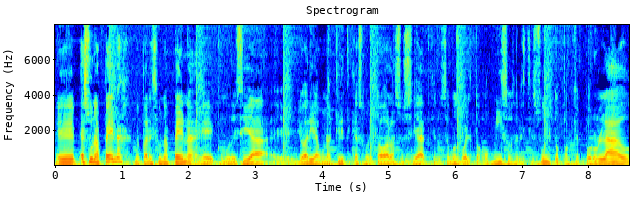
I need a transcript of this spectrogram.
Eh, es una pena, me parece una pena, eh, como decía, yo haría una crítica sobre todo a la sociedad que nos hemos vuelto omisos en este asunto porque por un lado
